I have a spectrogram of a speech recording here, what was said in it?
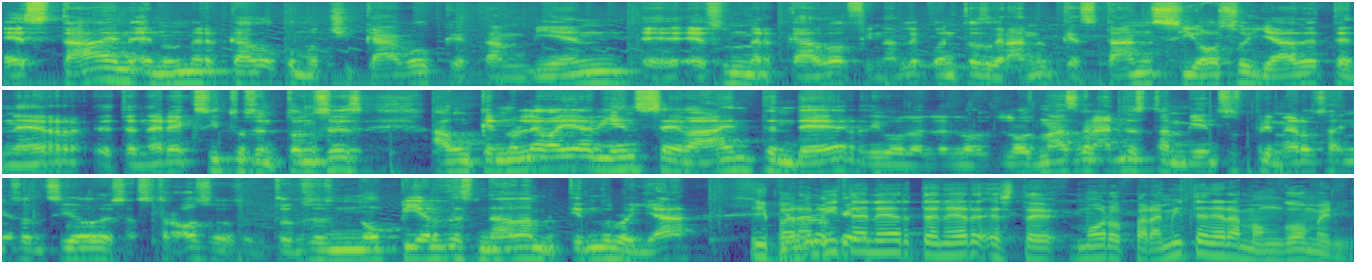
está en, en un mercado como Chicago, que también eh, es un mercado, a final de cuentas, grande, que está ansioso ya de tener, de tener éxitos. Entonces, aunque no le vaya bien, se va a entender. Digo, lo- lo- los más grandes también, sus primeros años han sido desastrosos. Entonces, no pierdes nada metiéndolo ya. Y Yo para mí que- tener, tener, este, Moro, para mí tener a Montgomery,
